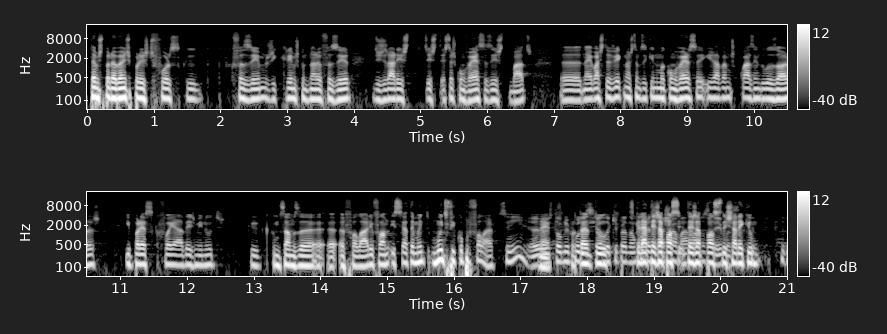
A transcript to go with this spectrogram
estamos de parabéns por este esforço que, que- que fazemos e que queremos continuar a fazer de gerar este- este- estas conversas, estes debates. Uh, não é? Basta ver que nós estamos aqui numa conversa e já vamos quase em duas horas e parece que foi há 10 minutos que, que começámos a, a- a falar e falámos, isso tem muito, ficou por falar. Sim, eu Né? estou me Portanto, aqui para não se calhar até já posso, até já posso temas. deixar aqui um.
